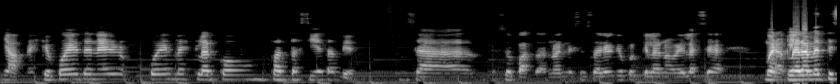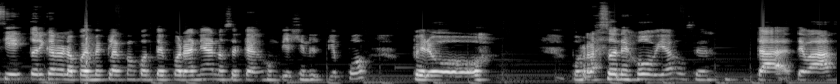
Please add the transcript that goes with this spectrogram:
Ya, es que puede tener, puedes mezclar con fantasía también. O sea, eso pasa, no es necesario que porque la novela sea... Bueno, claramente si es histórica no la puedes mezclar con contemporánea, a no ser que hagas un viaje en el tiempo, pero por razones obvias, o sea, te va a,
